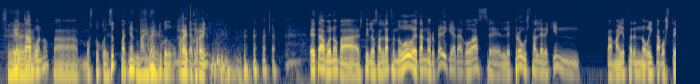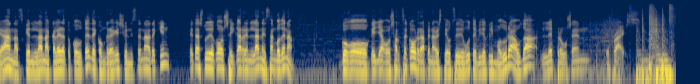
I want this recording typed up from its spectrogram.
Ze... Eta, bueno, ba, moztuko dizut, baina Bai, bai, jarraituko dugu jarraitu, musikarekin. eta, bueno, ba, estilo aldatzen dugu, eta norberik goaz e, Leprous taldearekin, ba, maiatzaren hogeita bostean, azken lana kaleratuko dute, The Congregation izenarekin, eta estudioko seigarren lana izango dena. Gogo gehiago sartzeko, aurrerapena bestia utzi digute bideoklip modura, hau da, Leprousen The Price.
